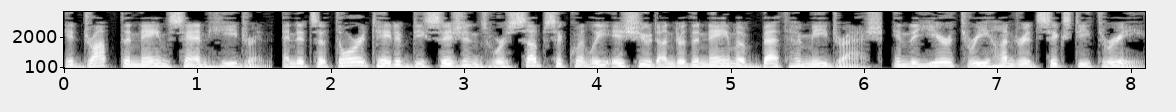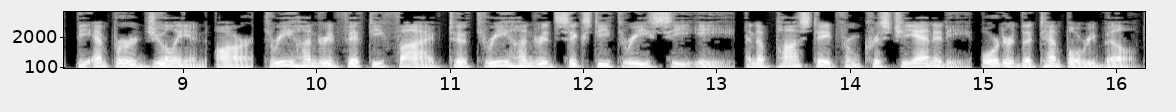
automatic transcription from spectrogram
it dropped the name Sanhedrin, and its authoritative decisions were subsequently issued under the name of Beth Hamidrash. In the year 363, the Emperor Julian R. 355–363 CE, an apostate from Christianity, ordered the temple rebuilt.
